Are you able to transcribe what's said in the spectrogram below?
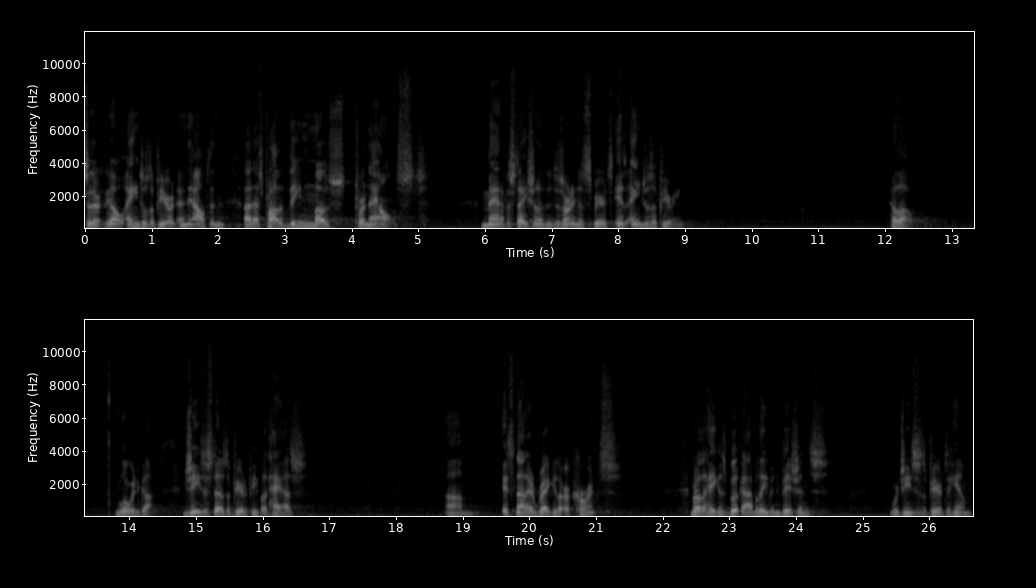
So there, you know, angels appear, and often uh, that's probably the most pronounced manifestation of the discerning of spirits is angels appearing. Hello. Glory to God. Jesus does appear to people. It has. Um, it's not a regular occurrence. Brother Hagin's book, I believe in visions, where Jesus appeared to him.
